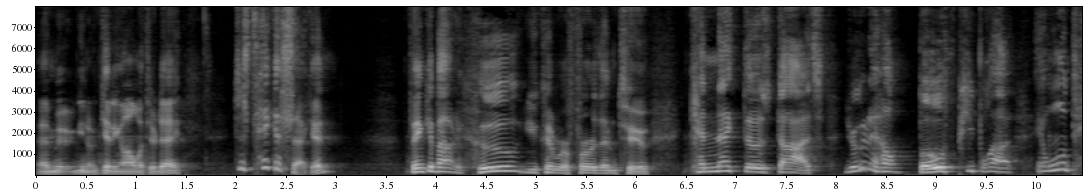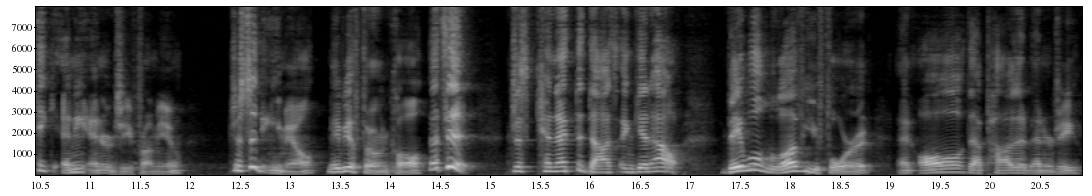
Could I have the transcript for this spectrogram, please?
and, you know, getting on with your day, just take a second. Think about who you could refer them to. Connect those dots. You're going to help both people out. It won't take any energy from you. Just an email, maybe a phone call. That's it. Just connect the dots and get out. They will love you for it. And all that positive energy,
